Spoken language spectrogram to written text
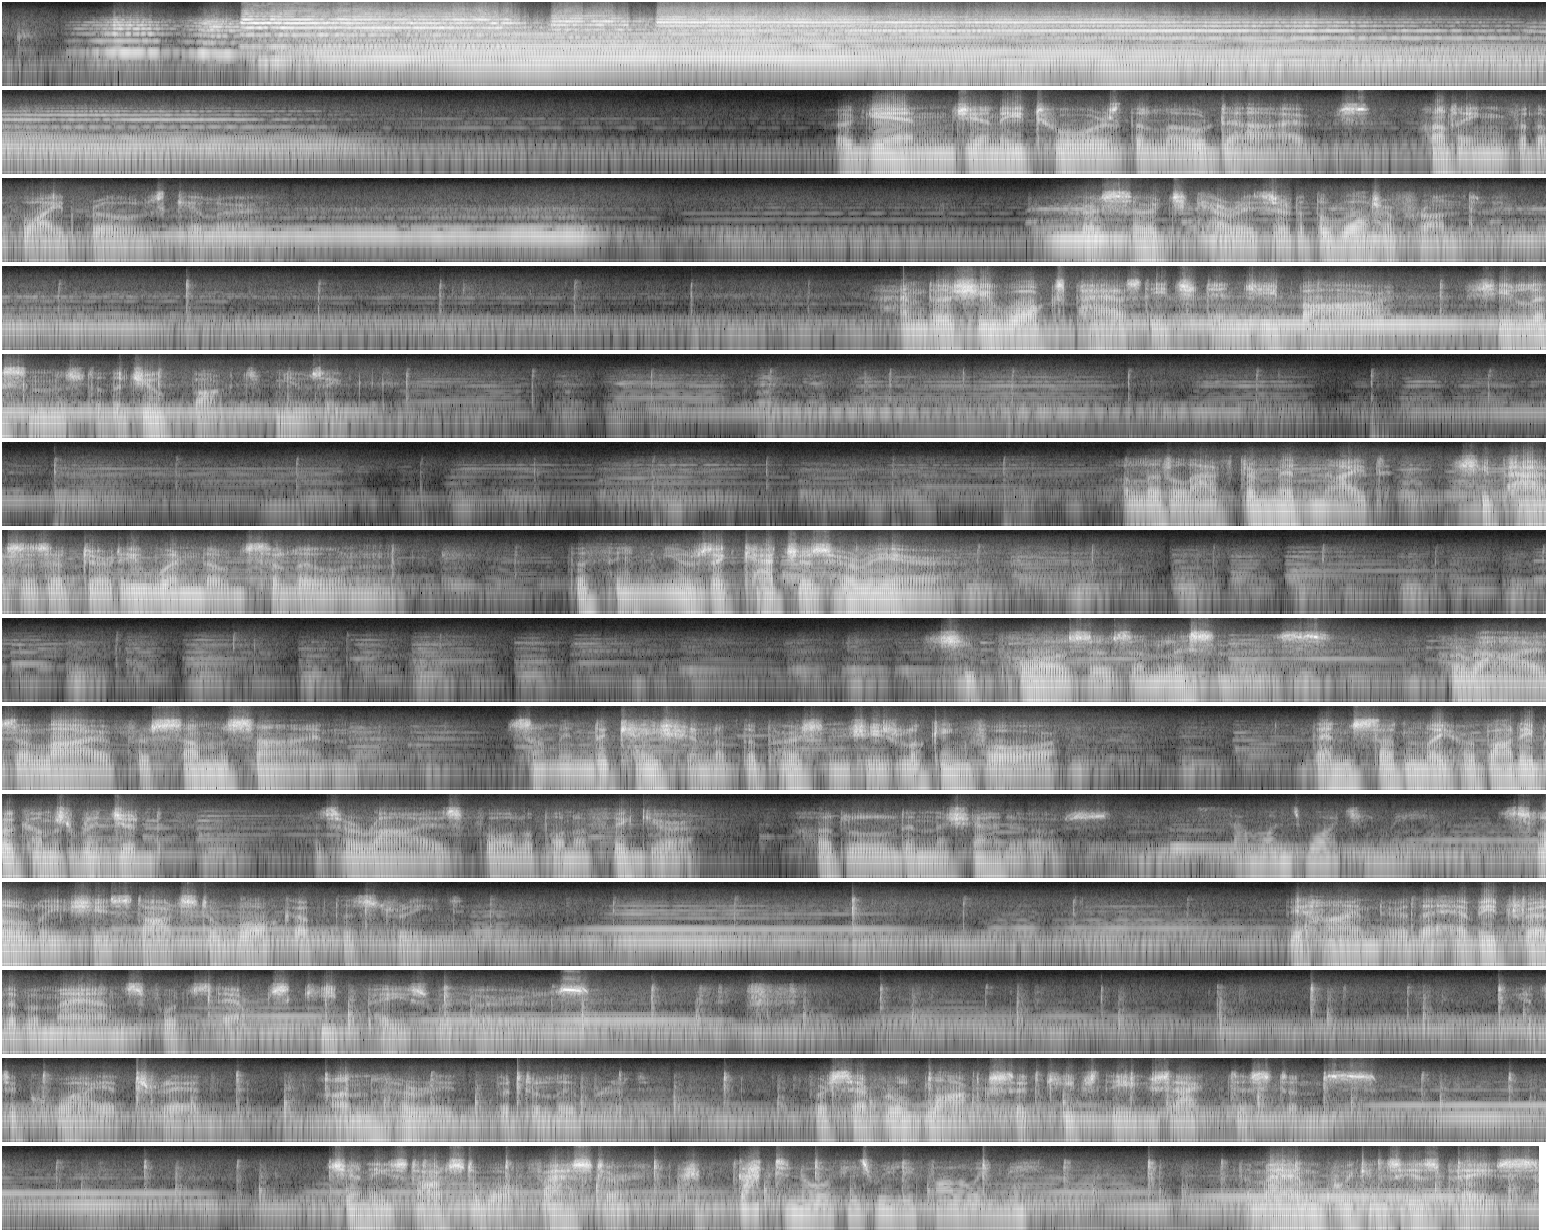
Again, Jenny tours the low dives, hunting for the White Rose Killer. Search carries her to the waterfront. And as she walks past each dingy bar, she listens to the jukebox music. A little after midnight, she passes a dirty windowed saloon. The thin music catches her ear. She pauses and listens, her eyes alive for some sign, some indication of the person she's looking for. Then suddenly her body becomes rigid as her eyes fall upon a figure huddled in the shadows. Someone's watching me. Slowly, she starts to walk up the street. Behind her, the heavy tread of a man's footsteps keep pace with hers. It's a quiet tread, unhurried but deliberate. For several blocks, it keeps the exact distance. Jenny starts to walk faster. I've got to know if he's really following me. The man quickens his pace.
